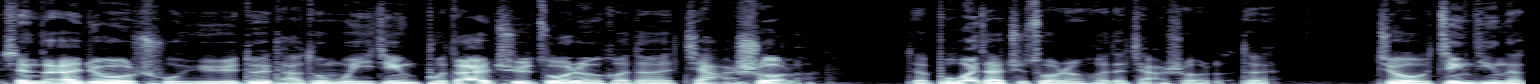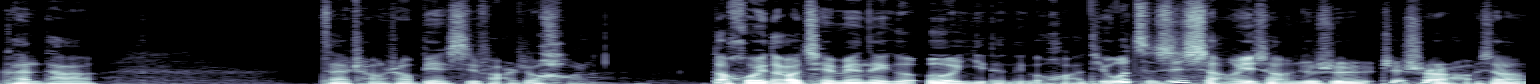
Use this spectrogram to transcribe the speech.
现在就处于对塔图姆已经不再去做任何的假设了，对，不会再去做任何的假设了，对，就静静的看他。在场上变戏法就好了。但回到前面那个恶意的那个话题，我仔细想一想，就是这事儿好像，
